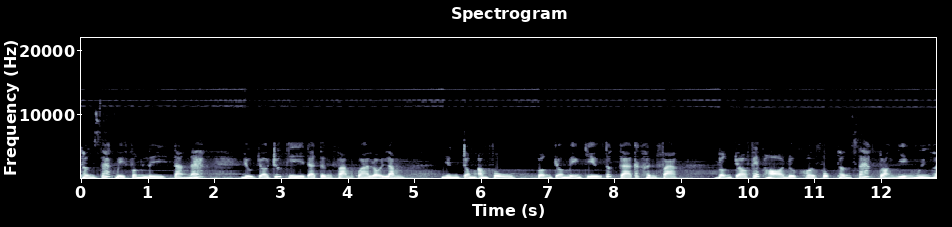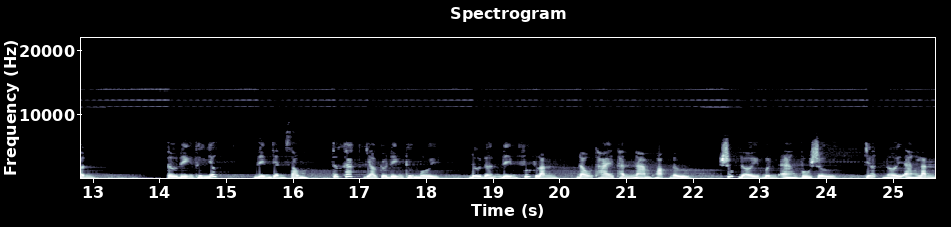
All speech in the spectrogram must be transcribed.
thân xác bị phân ly, tan nát, dù cho trước kia đã từng phạm qua lỗi lầm, nhưng trong âm phủ vẫn cho miễn chịu tất cả các hình phạt, vẫn cho phép họ được khôi phục thân xác toàn diện nguyên hình. Từ điện thứ nhất, điểm danh xong, tức khắc giao cho điện thứ 10, đưa đến điểm phước lành, đầu thai thành nam hoặc nữ, suốt đời bình an vô sự, chết nơi an lành.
